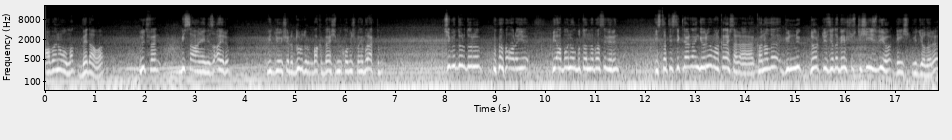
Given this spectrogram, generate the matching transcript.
Abone olmak bedava. Lütfen bir saniyenizi ayırıp videoyu şöyle durdurun. Bakın ben şimdi konuşmayı bıraktım. Şimdi durdurup orayı bir abone ol butonuna basıverin. İstatistiklerden görüyorum arkadaşlar. e, Kanalı günlük 400 ya da 500 kişi izliyor değişik videoları.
